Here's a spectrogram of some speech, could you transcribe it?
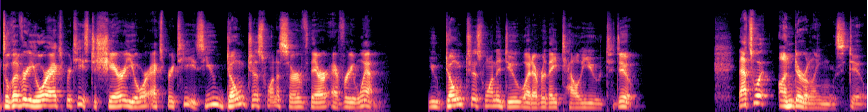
deliver your expertise, to share your expertise. You don't just want to serve their every whim. You don't just want to do whatever they tell you to do. That's what underlings do.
